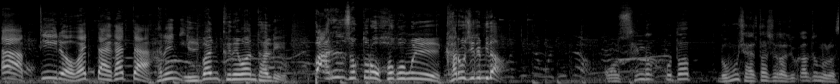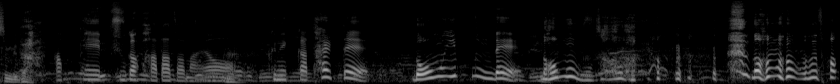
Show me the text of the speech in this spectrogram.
앞뒤로 왔다 갔다 하는 일반 그네와는 달리 빠른 속도로 허공을 가로지릅니다. 어, 생각보다 너무 잘 타셔가지고 깜짝 놀랐습니다. 앞에 뷰가 바다잖아요. 그러니까 탈 때 너무 이쁜데 너무 무서워요. 너무 무서워.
